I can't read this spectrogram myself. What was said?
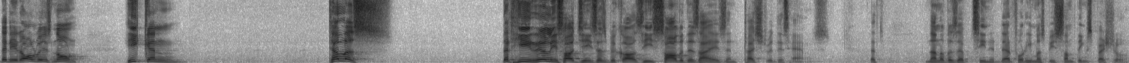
that he had always known. He can tell us that he really saw Jesus because he saw with his eyes and touched with his hands. That's, none of us have seen it. Therefore, he must be something special.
